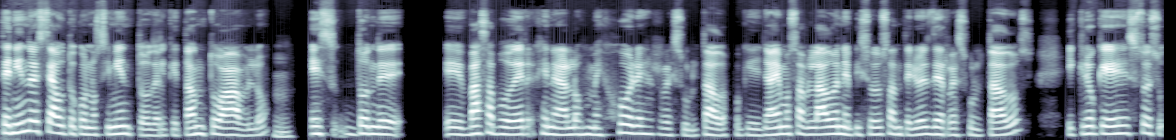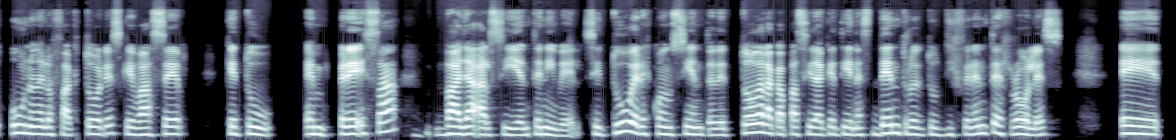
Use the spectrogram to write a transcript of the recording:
teniendo ese autoconocimiento del que tanto hablo, Mm. es donde eh, vas a poder generar los mejores resultados, porque ya hemos hablado en episodios anteriores de resultados y creo que esto es uno de los factores que va a hacer que tu empresa vaya al siguiente nivel. Si tú eres consciente de toda la capacidad que tienes dentro de tus diferentes roles, eh,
